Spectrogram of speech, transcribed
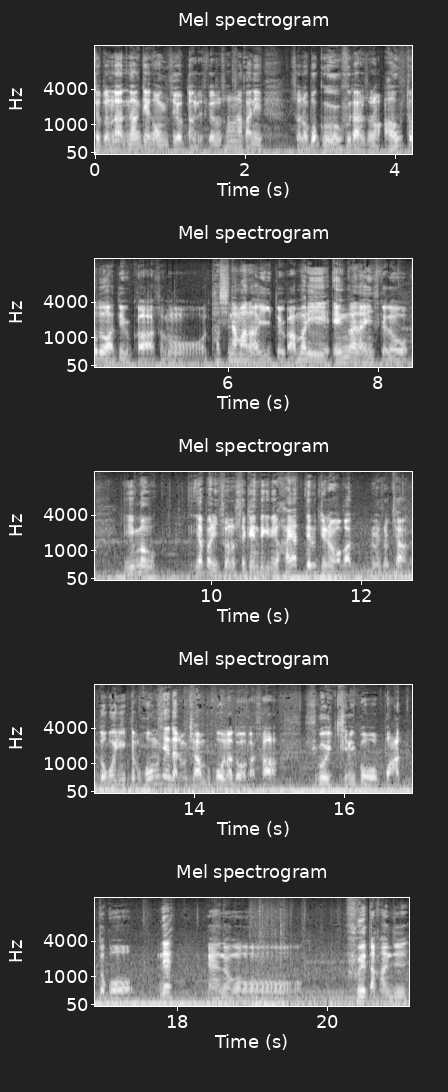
ちょっと何軒かお店寄ったんですけどその中にその僕普段そのアウトドアというかそのたしなまないというかあんまり縁がないんですけど今やっぱりその世間的に流行ってるっていうのは分かるんですよ。どこに行ってもホームセンターでもキャンプコーナーとかがさすごい一気にこうバッとこうねあのー、増えた感じ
